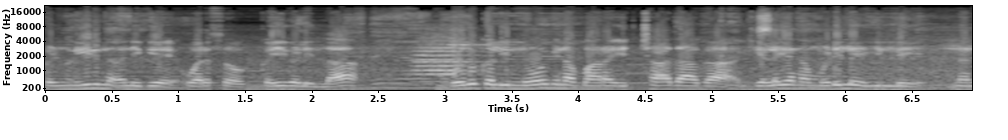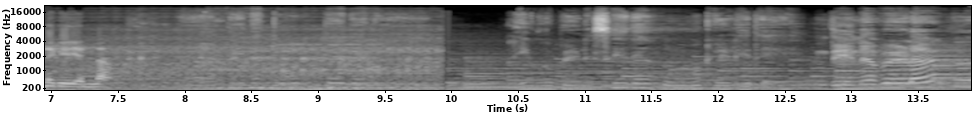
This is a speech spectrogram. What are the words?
ಕಣ್ಣೀರಿನ ಅನಿಗೆ ಒರೆಸೋ ಕೈಗಳಿಲ್ಲ. ಬದುಕಲಿ ನೋವಿನ ಭಾರ ಹೆಚ್ಚಾದಾಗ ಗೆಳೆಯನ ಮಡಿಲೆ ಇಲ್ಲಿ ನನಗೆ ಎಲ್ಲ. ನೀವು ಬೆಳೆಸಿದ ಹೂಗಳಿದೆ. ದಿನ ಬೆಳಗೋ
